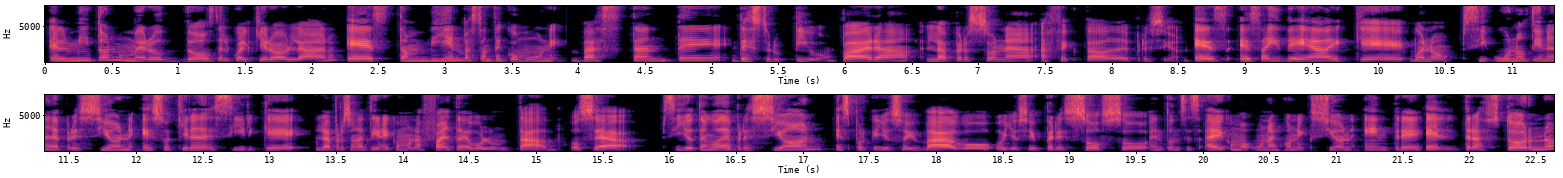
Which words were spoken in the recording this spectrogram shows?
El mito número dos del cual quiero hablar es también bastante común, bastante destructivo para la persona afectada de depresión. Es esa idea de que, bueno, si uno tiene depresión, eso quiere decir que la persona tiene como una falta de voluntad. O sea, si yo tengo depresión es porque yo soy vago o yo soy perezoso, entonces hay como una conexión entre el trastorno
